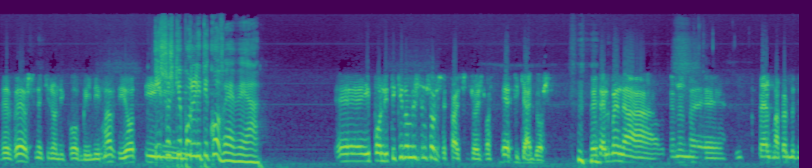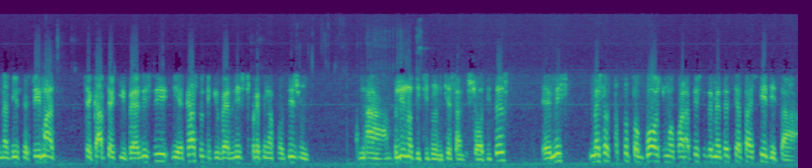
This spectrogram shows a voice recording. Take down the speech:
Βεβαίως είναι κοινωνικό μήνυμα, διότι. σω και πολιτικό βέβαια. Ε, η πολιτική νομίζω είναι σε όλες τις εκφάσει της ζωής μας. Έτσι κι αλλιώς. Δεν θέλουμε να, θέλουμε, θέλουμε να παίρνουμε την αντίθεσή μας σε κάποια κυβέρνηση. Οι εκάστοτε κυβερνήσεις πρέπει να φροντίζουν να πλύνονται οι κοινωνικές ανισότητες. Εμείς μέσα σε αυτόν τον κόσμο που αναπτύσσεται με τέτοια ταχύτητα,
